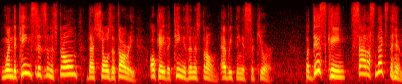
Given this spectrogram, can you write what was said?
When the king sits in his throne, that shows authority. Okay, the king is in his throne, everything is secure. But this king sat us next to him.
